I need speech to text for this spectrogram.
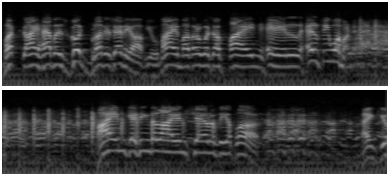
But I have as good blood as any of you. My mother was a fine, hale, healthy woman. I'm getting the lion's share of the applause. Thank you,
